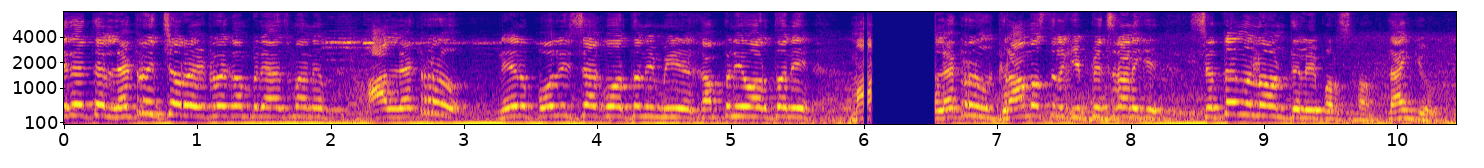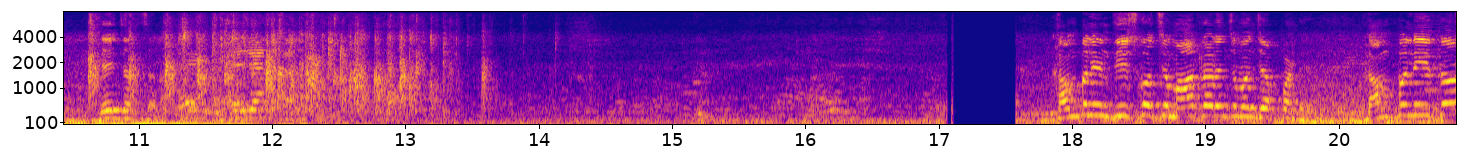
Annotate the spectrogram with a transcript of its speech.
ఏదైతే లెటర్ ఇచ్చారో హెట్రో కంపెనీ యాజమాన్యం ఆ లెటరు నేను పోలీస్ శాఖ వారితోని మీ కంపెనీ వారితోని మా లెటర్ గ్రామస్తులకు ఇప్పించడానికి సిద్ధంగా ఉన్నామని తెలియపరుస్తున్నాం. థ్యాంక్ యూ జై జనసేన. కంపెనీని తీసుకొచ్చి మాట్లాడించమని చెప్పండి. కంపెనీతో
